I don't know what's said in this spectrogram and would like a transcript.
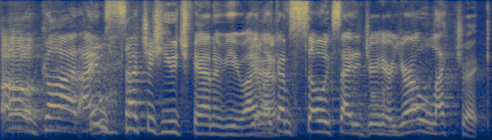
Oh God, I am such a huge fan of you. I like. I'm so excited you're here. You're electric.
